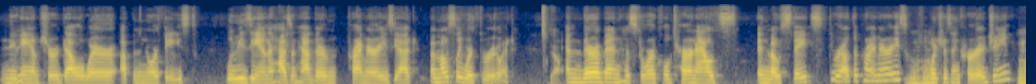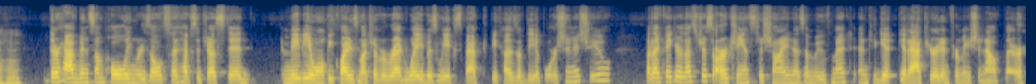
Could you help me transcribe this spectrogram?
New Hampshire, Delaware, up in the Northeast. Louisiana hasn't had their primaries yet, but mostly we're through it. Yeah. And there have been historical turnouts in most states throughout the primaries, Mhm. which is encouraging. Mm-hmm. there have been some polling results that have suggested maybe it won't be quite as much of a red wave as we expect because of the abortion issue. But I figure that's just our chance to shine as a movement and to get, get accurate information out there.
